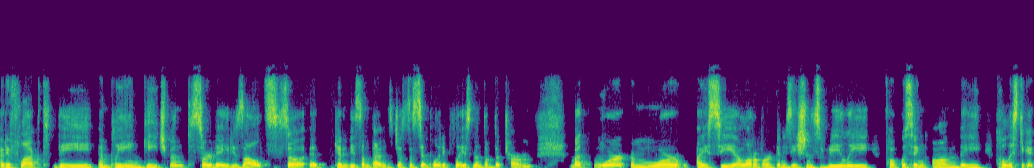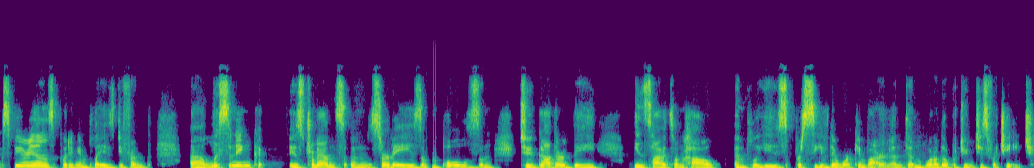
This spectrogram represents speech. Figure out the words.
reflect the employee engagement survey results. So it can be sometimes just a simple replacement of the term. But more and more, I see a lot of organizations really focusing on the holistic experience, putting in place different uh, listening instruments and surveys and polls and to gather the insights on how employees perceive their work environment and what are the opportunities for change.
